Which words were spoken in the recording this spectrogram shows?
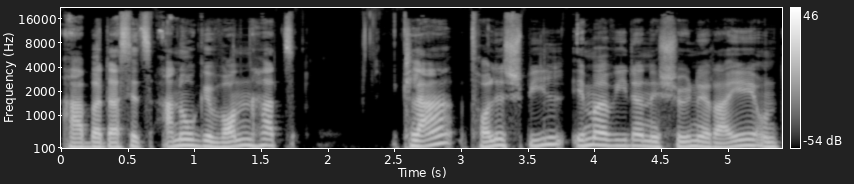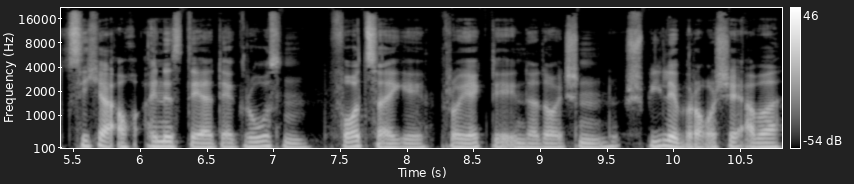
Aber dass jetzt Anno gewonnen hat, klar, tolles Spiel, immer wieder eine schöne Reihe und sicher auch eines der, der großen Vorzeigeprojekte in der deutschen Spielebranche, aber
